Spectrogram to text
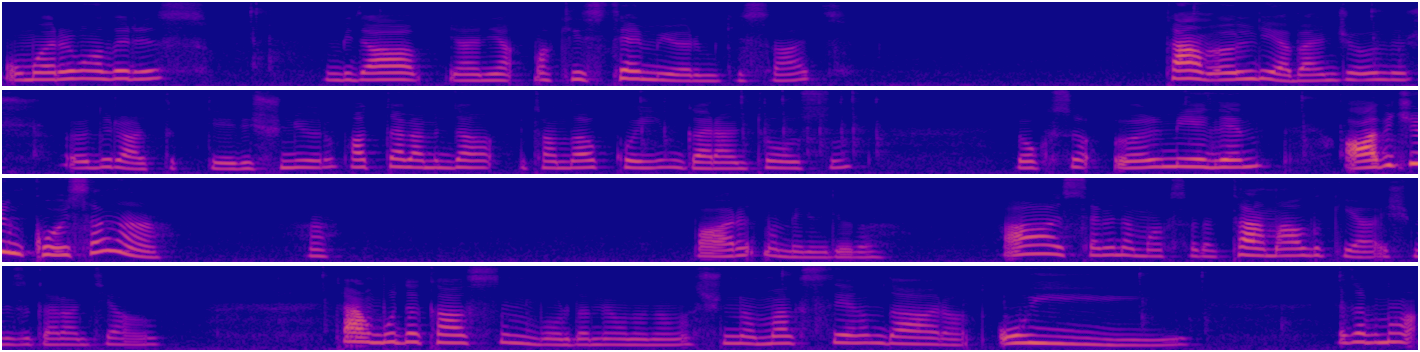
Umarım alırız. Bir daha yani yapmak istemiyorum 2 saat. Tamam öldü ya bence ölür. Ölür artık diye düşünüyorum. Hatta ben bir daha bir tane daha koyayım garanti olsun. Yoksa ölmeyelim. Abicim koysana. Hah. Bağırtma beni videoda. Aa istemeden maksadık. Tamam aldık ya işimizi garantiye aldık. Tamam burada kalsın burada ne olur ama. Şunu maxlayalım daha rahat. Oy. Ya da bunu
